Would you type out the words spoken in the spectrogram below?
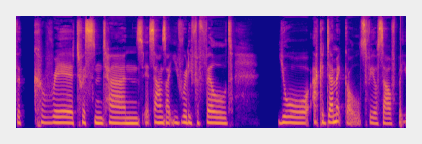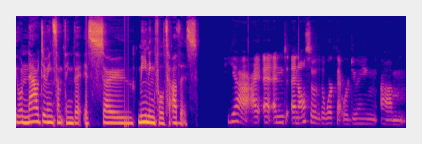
the career twists and turns. It sounds like you've really fulfilled your academic goals for yourself but you're now doing something that is so meaningful to others yeah, I and and also the work that we're doing um,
